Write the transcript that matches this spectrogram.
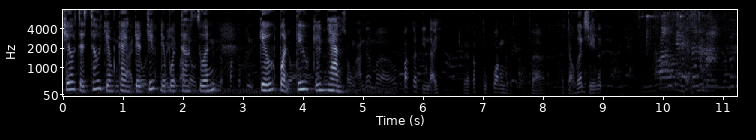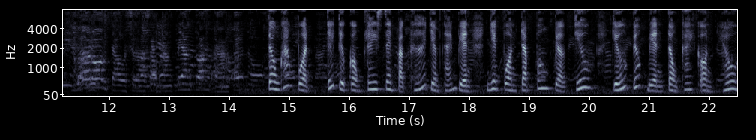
chiêu tại sâu dìm cảnh điều chiếc để bột tàu xuống. Kéo bọn tiêu kéo nhàn. Đồng khắc buồn, tế tiểu cổng lây sen bạc khớ dìm thái biển, diệp buồn đập bông bèo chiêu, kéo béo biển tổng khai còn hưu,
